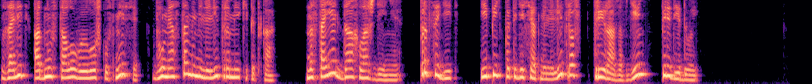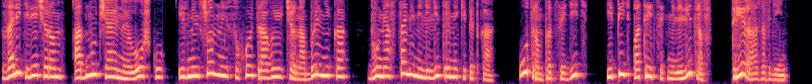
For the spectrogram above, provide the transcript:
Залить одну столовую ложку смеси 200 мл кипятка. Настоять до охлаждения. Процедить и пить по 50 мл три раза в день перед едой. Залить вечером одну чайную ложку измельченной сухой травы чернобыльника 200 мл кипятка. Утром процедить и пить по 30 мл три раза в день.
